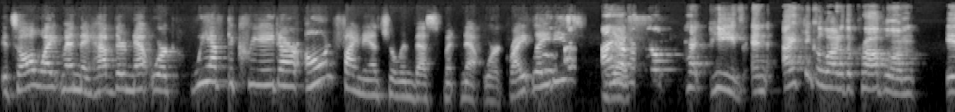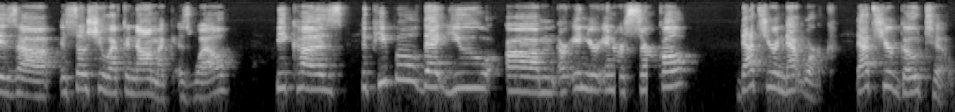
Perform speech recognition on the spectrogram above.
it's all white men. They have their network. We have to create our own financial investment network right ladies? I have a real pet peeve, and I think a lot of the problem is uh, is socioeconomic as well, because the people that you um, are in your inner circle, that's your network, that's your go-to.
